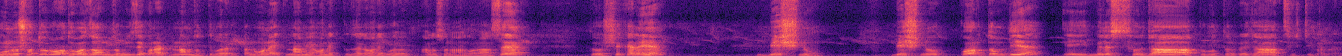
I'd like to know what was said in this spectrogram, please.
মনুসতরু অথবা জমজমি, যে কোনো একটা নাম ধরতে পারেন, কারণ অনেক নামে, অনেক জায়গায় অনেকভাবে আলোচনা করা আছে। তো সেখানে বিষ্ণু বিষ্ণু কর্দম দিয়ে এই মেলেস্য জাত প্রবর্তন করে জাত সৃষ্টি করলেন।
